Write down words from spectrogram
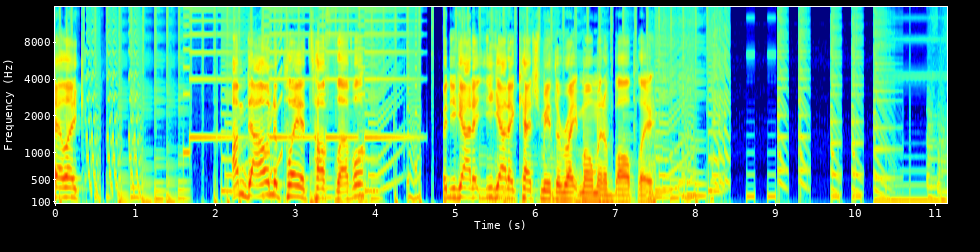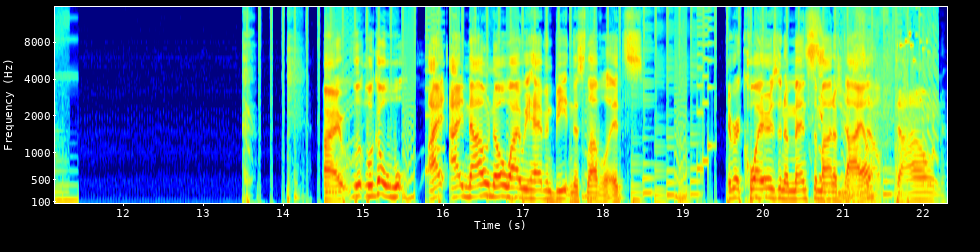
Yeah, like I'm down to play a tough level, but you gotta you gotta catch me at the right moment of ball play. All right, we'll go. I I now know why we haven't beaten this level. It's it requires an immense amount of dial. Down.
